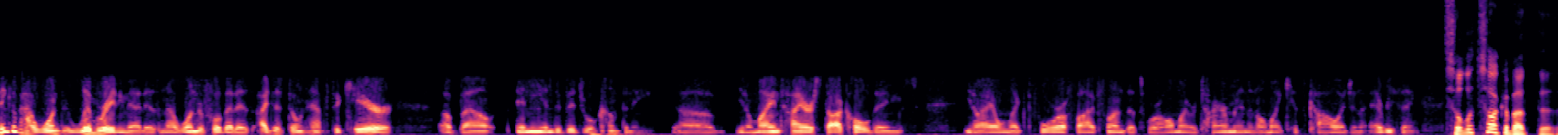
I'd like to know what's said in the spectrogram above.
think of how wonder, liberating that is and how wonderful that is I just don't have to care about any individual company uh, you know my entire stock holdings you know, I own like four or five funds. That's where all my retirement and all my kids' college and everything. So let's talk about the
